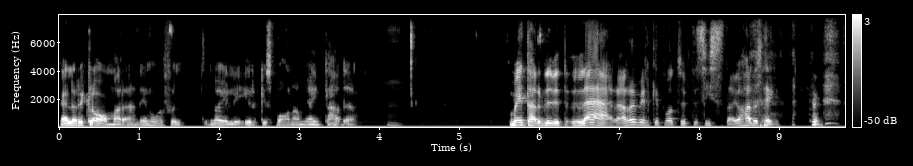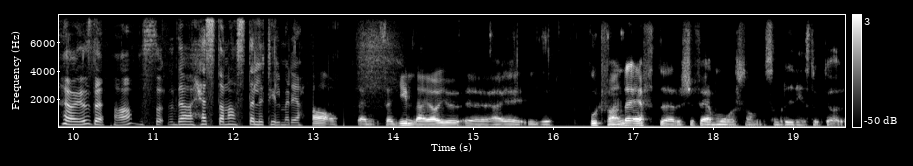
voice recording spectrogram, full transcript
eller reklamare, det är nog en fullt möjlig yrkesbana om jag inte hade mm. om jag inte hade blivit lärare, vilket var typ det sista jag hade tänkt. ja, just det. Ja, så det hästarna ställer till med det. Ja, sen, sen gillar jag ju eh, jag fortfarande efter 25 år som, som ridinstruktör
